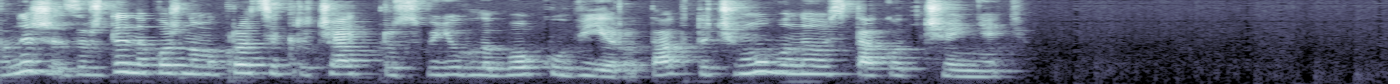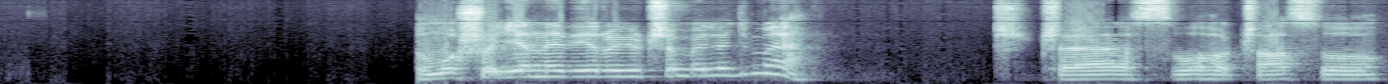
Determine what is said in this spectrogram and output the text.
вони ж завжди на кожному кроці кричать про свою глибоку віру. Так то чому вони ось так от чинять? Тому що є невіруючими людьми. Ще свого часу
